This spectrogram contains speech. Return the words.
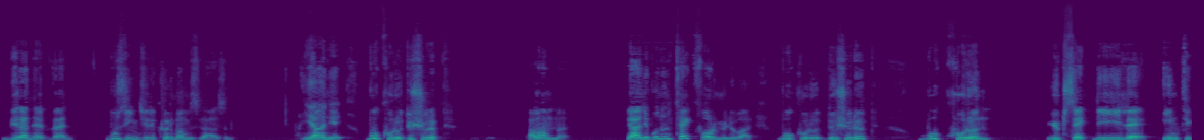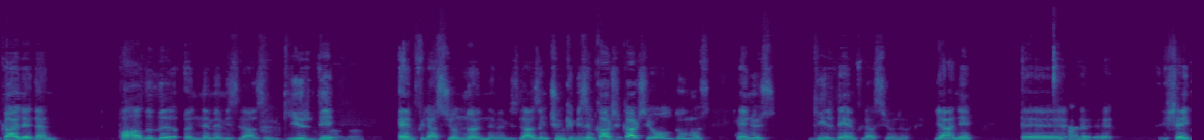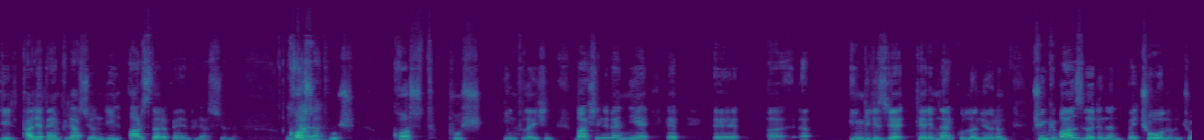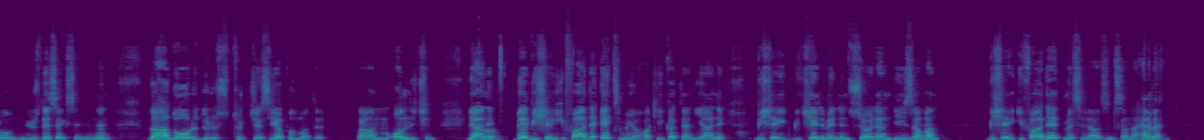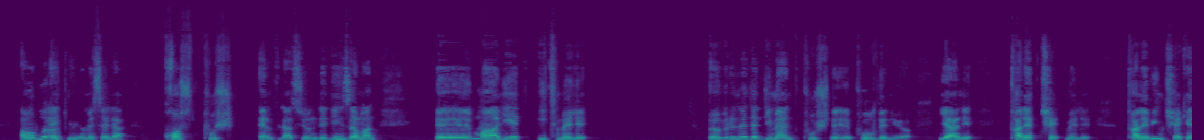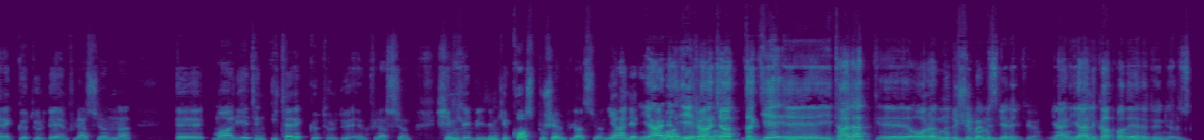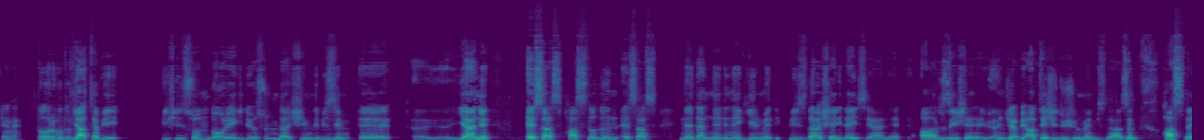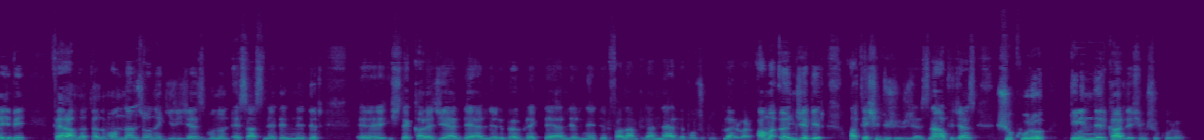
bir an evvel bu zinciri kırmamız lazım. Yani bu kuru düşürüp tamam mı? Yani bunun tek formülü var. Bu kuru düşürüp bu kurun yüksekliğiyle intikal eden pahalılığı önlememiz lazım. Girdi enflasyonunu önlememiz lazım. Çünkü bizim karşı karşıya olduğumuz henüz girdi enflasyonu. Yani e, e, şey değil, talep enflasyonu değil, arz tarafı enflasyonu. İthalat. Cost push. Cost push inflation. Bak şimdi ben niye hep e, a, a, İngilizce terimler kullanıyorum? Çünkü bazılarının ve çoğunun, çoğunun yüzde sekseninin daha doğru dürüst Türkçesi yapılmadı. Tamam mı? Onun için. Yani Doğru. ve bir şey ifade etmiyor hakikaten. Yani bir şey bir kelimenin söylendiği zaman bir şey ifade etmesi lazım sana hemen. Ama bu Evet. etmiyor. Mesela cost push enflasyon dediğin zaman e, maliyet itmeli. Öbürüne de demand push de, pull deniyor. Yani talep çekmeli. Talebin çekerek götürdüğü enflasyonla e, maliyetin iterek götürdüğü enflasyon. Şimdi bizimki cost push enflasyon. Yani Yani ihracattaki e, ithalat e, oranını düşürmemiz gerekiyor. Yani yerli katma değere dönüyoruz gene. Doğru mudur? Ya tabii işin sonunda oraya gidiyorsun da şimdi bizim e, e, yani esas hastalığın esas nedenlerine girmedik. Biz daha şeydeyiz yani arızı şey. Önce bir ateşi düşürmemiz lazım. Hastayı bir ferahlatalım. Ondan sonra gireceğiz bunun esas nedeni nedir? E, işte karaciğer değerleri, böbrek değerleri nedir falan filan nerede bozukluklar var. Ama önce bir ateşi düşüreceğiz. Ne yapacağız? Şu kuru indir kardeşim şu kuru.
